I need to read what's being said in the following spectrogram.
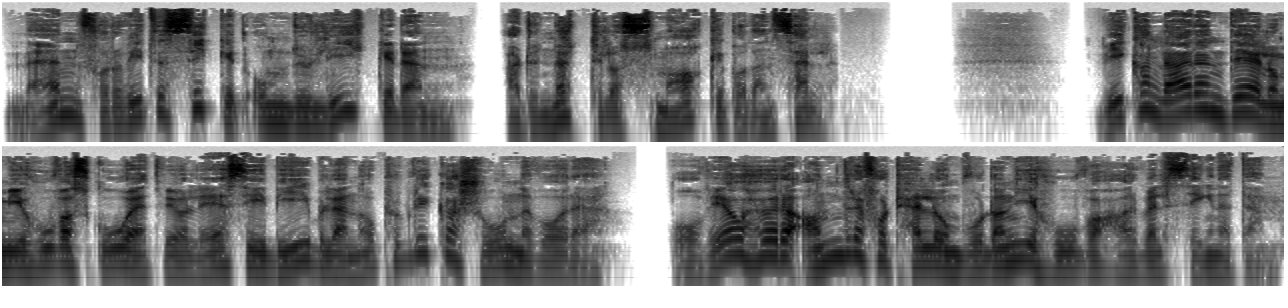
Men for å vite sikkert om du liker den, er du nødt til å smake på den selv. Vi kan lære en del om Jehovas godhet ved å lese i Bibelen og publikasjonene våre, og ved å høre andre fortelle om hvordan Jehova har velsignet dem.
